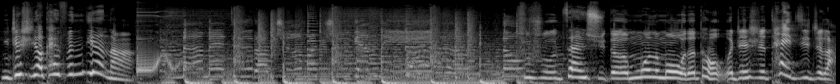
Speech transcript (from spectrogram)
你这是要开分店呐！”叔叔赞许的摸了摸我的头，我真是太机智了。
